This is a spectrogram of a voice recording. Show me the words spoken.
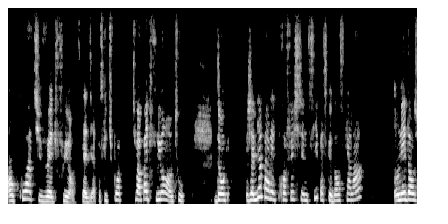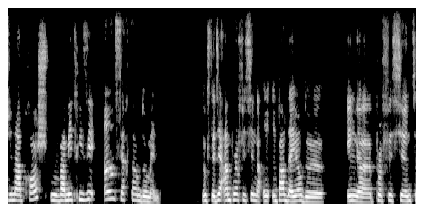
en quoi tu veux être fluent, c'est-à-dire parce que tu pourras, tu vas pas être fluent en tout. Donc j'aime bien parler de proficiency parce que dans ce cas-là, on est dans une approche où on va maîtriser un certain domaine. Donc c'est-à-dire un proficient. On, on parle d'ailleurs de in, uh, proficient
